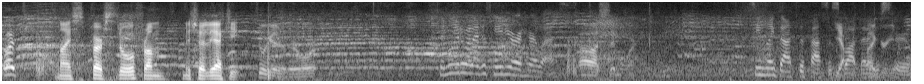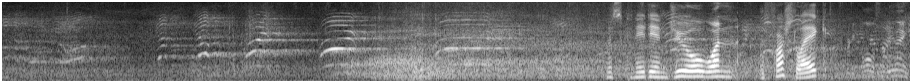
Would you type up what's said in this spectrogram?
Goed. Nice first throw from Michèle Jäggi. Go get her there, Laura. Similar to what I just gave you or hair less? Ah, similar. Seems like that's the fastest Yeah, spot that I, I just agree. threw. This Canadian duo won the first leg Pretty close. What do you think?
